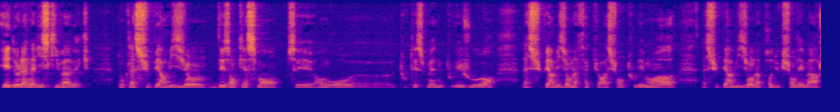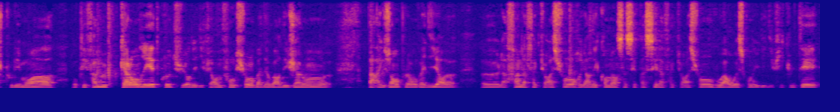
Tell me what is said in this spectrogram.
et de l'analyse qui va avec. Donc la supervision des encaissements, c'est en gros euh, toutes les semaines ou tous les jours, la supervision de la facturation tous les mois, la supervision de la production des marges tous les mois, donc les fameux calendriers de clôture des différentes fonctions, bah, d'avoir des jalons, euh, par exemple, on va dire euh, la fin de la facturation, regarder comment ça s'est passé la facturation, voir où est-ce qu'on a eu des difficultés,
